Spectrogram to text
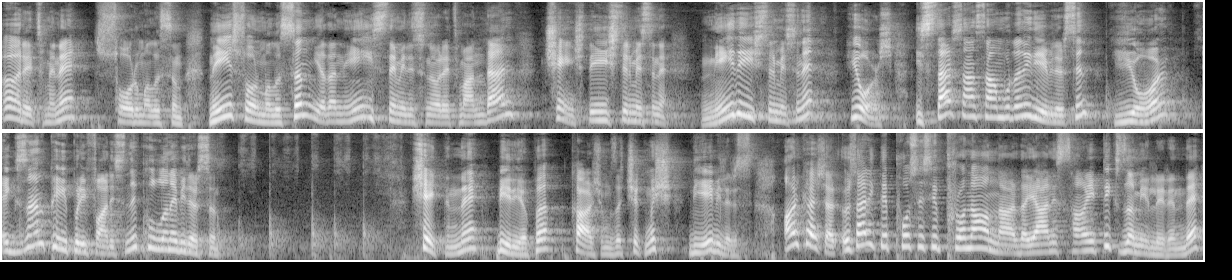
öğretmene sormalısın. Neyi sormalısın ya da neyi istemelisin öğretmenden? Change, değiştirmesini. Neyi değiştirmesini? Yours. İstersen sen burada ne diyebilirsin? Your exam paper ifadesini kullanabilirsin şeklinde bir yapı karşımıza çıkmış diyebiliriz. Arkadaşlar özellikle possessive pronounlarda yani sahiplik zamirlerinde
